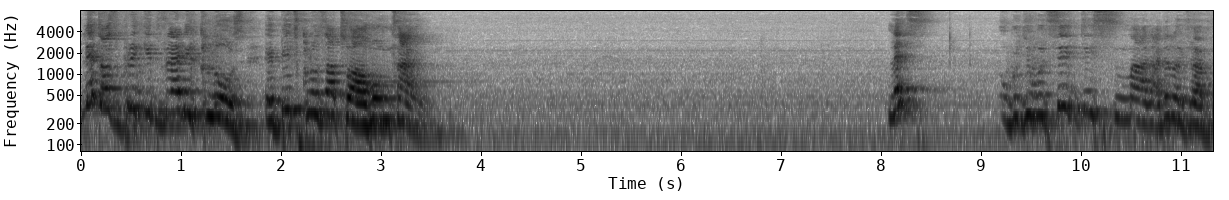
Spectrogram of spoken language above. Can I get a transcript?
Let us bring it very close, a bit closer to our home time. Let's, you will see this man, I don't know if you have,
